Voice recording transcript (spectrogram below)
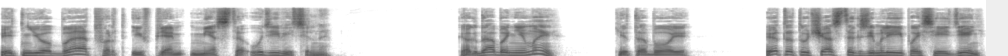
Ведь Нью-Бетфорд и впрямь место удивительное. Когда бы не мы, китобои, этот участок земли и по сей день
